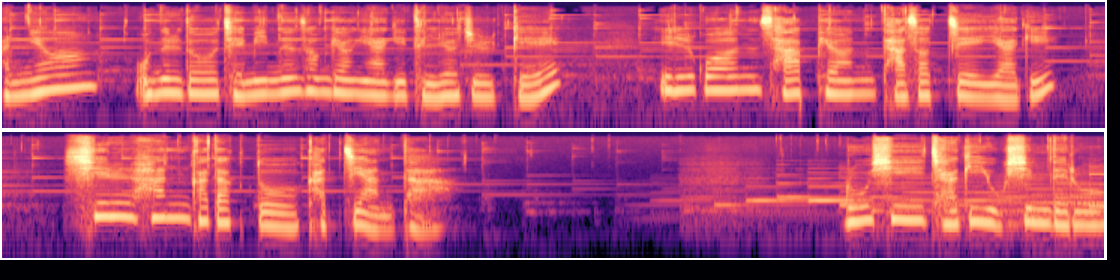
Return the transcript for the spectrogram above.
안녕. 오늘도 재미있는 성경 이야기 들려줄게. 1권 4편 다섯째 이야기. 실 한 가닥도 같지 않다. 롯이 자기 욕심대로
